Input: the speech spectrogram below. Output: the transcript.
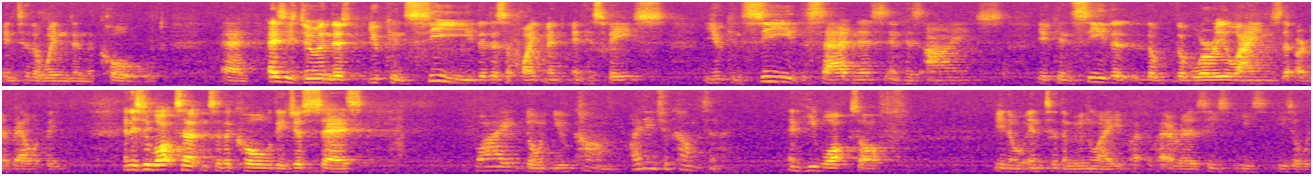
into the wind and the cold. And as he's doing this, you can see the disappointment in his face. You can see the sadness in his eyes. You can see the, the, the worry lines that are developing. And as he walks out into the cold, he just says, Why don't you come? Why didn't you come tonight? And he walks off, you know, into the moonlight, whatever it is, he's, he's, he's away.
